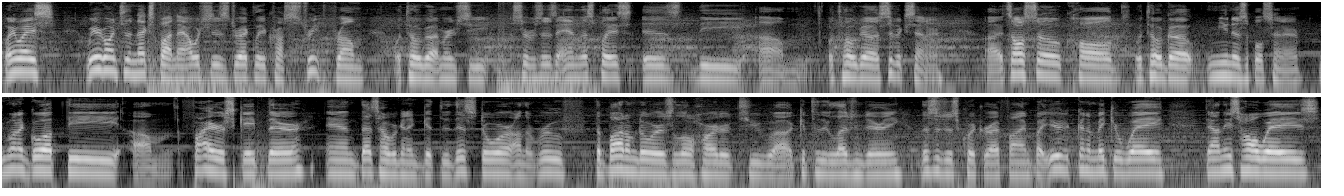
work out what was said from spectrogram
But anyways, we are going to the next spot now, which is directly across the street from Watoga Emergency Services, and this place is the um, Watoga Civic Center. Uh, it's also called Watoga Municipal Center. You want to go up the um, fire escape there, and that's how we're going to get through this door on the roof. The bottom door is a little harder to uh, get to the legendary. This is just quicker, I find, but you're going to make your way down these hallways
